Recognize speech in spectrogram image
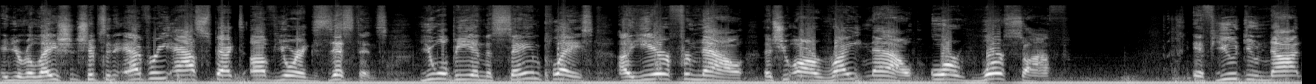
in your relationships, in every aspect of your existence. You will be in the same place a year from now that you are right now, or worse off, if you do not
